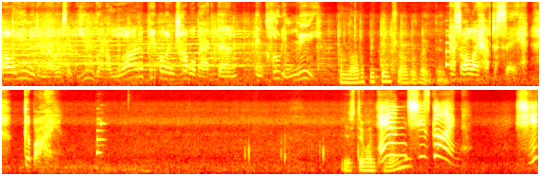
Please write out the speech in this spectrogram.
All you need to know is that you got a lot of people in trouble back then, including me. A lot of people in trouble back then. That's all I have to say. Goodbye. You still want to know? And she's gone.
